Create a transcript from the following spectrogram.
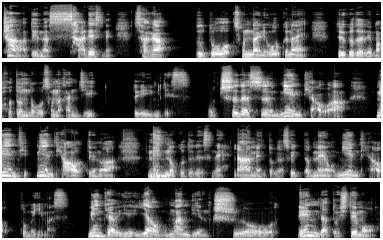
差というのは差ですね。差が不多、そんなに多くない。ということで、まあほとんどそんな感じという意味です。我吃的是面条は、面条面条というのは麺のことですね。ラーメンとかそういった麺を面条とも言います。面条也要慢点吃哦。麺だとしても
